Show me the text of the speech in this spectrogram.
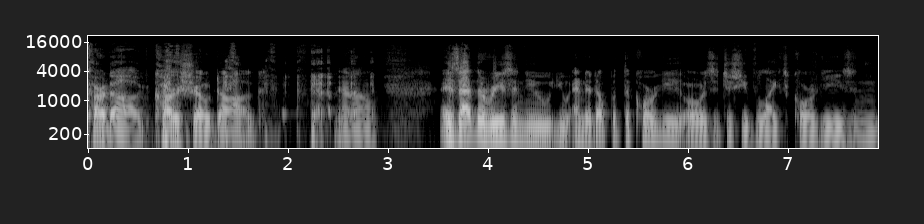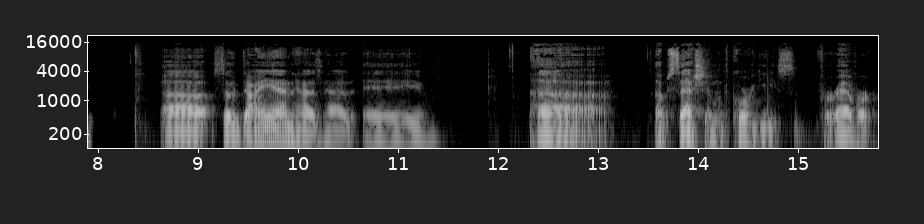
car dog. car show dog. you know, is that the reason you you ended up with the corgi, or was it just you've liked corgis and Uh, so Diane has had a uh obsession with corgis forever.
